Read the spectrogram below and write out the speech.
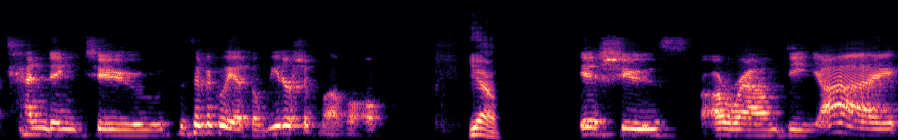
attending to specifically at the leadership level. Yeah. Issues around DEI.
